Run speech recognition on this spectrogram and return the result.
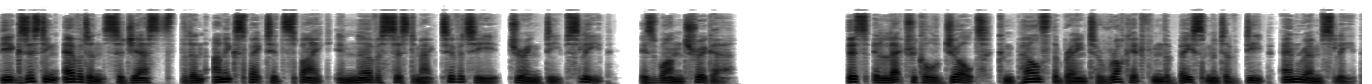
the existing evidence suggests that an unexpected spike in nervous system activity during deep sleep is one trigger. This electrical jolt compels the brain to rocket from the basement of deep NREM sleep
